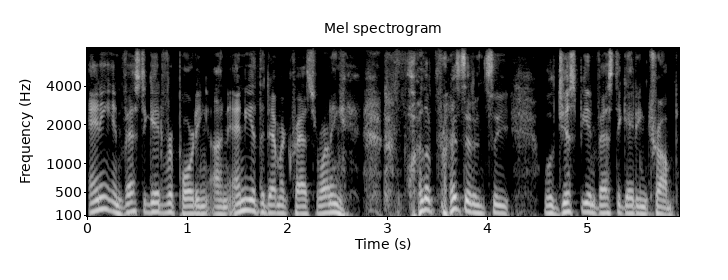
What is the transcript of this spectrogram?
any investigative reporting on any of the Democrats running for the presidency. We'll just be investigating Trump.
